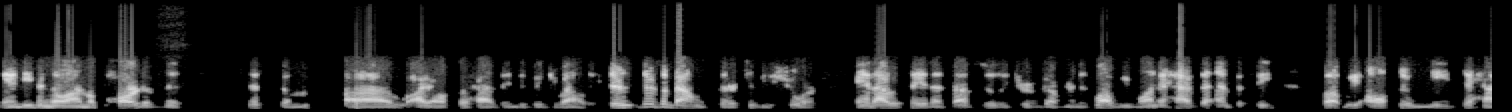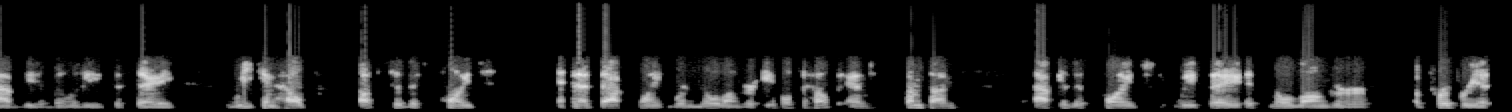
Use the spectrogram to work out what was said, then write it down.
And even though I'm a part of this system, uh, I also have individuality. There's, there's a balance there, to be sure. And I would say that's absolutely true of government as well. We want to have the empathy, but we also need to have the ability to say, we can help up to this point and at that point, we're no longer able to help. And sometimes after this point, we say it's no longer appropriate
